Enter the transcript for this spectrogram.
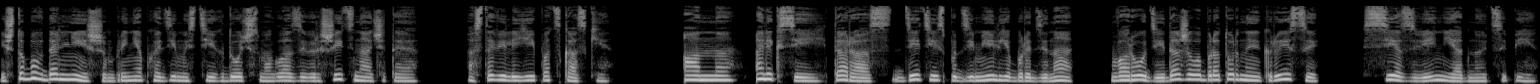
И чтобы в дальнейшем при необходимости их дочь смогла завершить начатое — оставили ей подсказки. Анна, Алексей, Тарас, дети из подземелья Бородина, Вородий, даже лабораторные крысы — все звенья одной цепи.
